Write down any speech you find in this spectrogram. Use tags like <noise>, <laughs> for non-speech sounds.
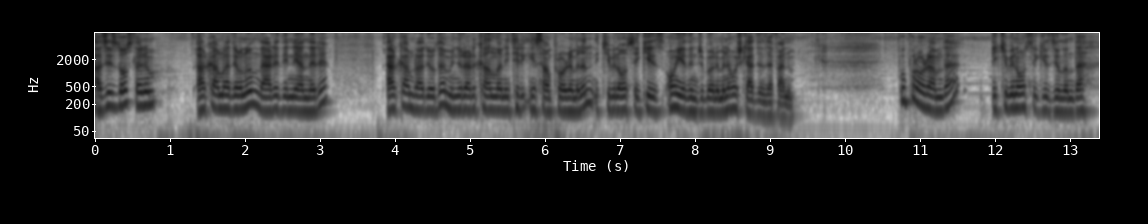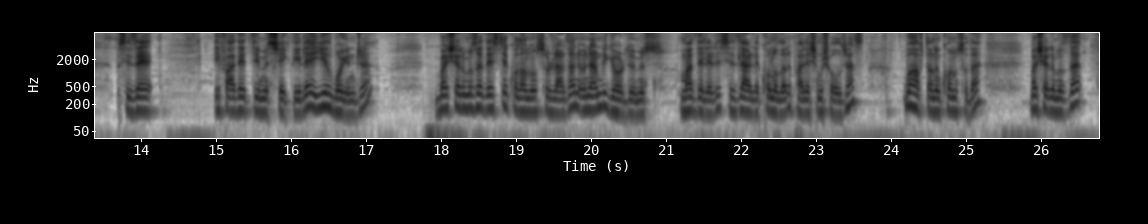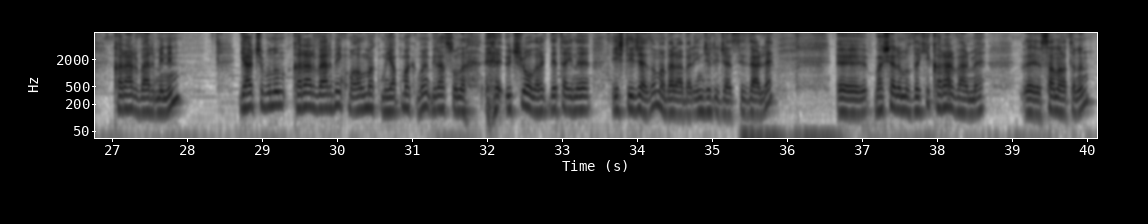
Aziz dostlarım, Erkam Radyo'nun değerli dinleyenleri, Erkam Radyo'da Münir Arıkan'la Nitelik İnsan programının 2018-17. bölümüne hoş geldiniz efendim. Bu programda 2018 yılında size ifade ettiğimiz şekliyle yıl boyunca başarımıza destek olan unsurlardan önemli gördüğümüz maddeleri sizlerle konuları paylaşmış olacağız. Bu haftanın konusu da başarımızda karar vermenin Gerçi bunun karar vermek mi, almak mı, yapmak mı biraz sonra <laughs> üçlü olarak detayını işleyeceğiz ama beraber inceleyeceğiz sizlerle. Ee, başarımızdaki karar verme e, sanatının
